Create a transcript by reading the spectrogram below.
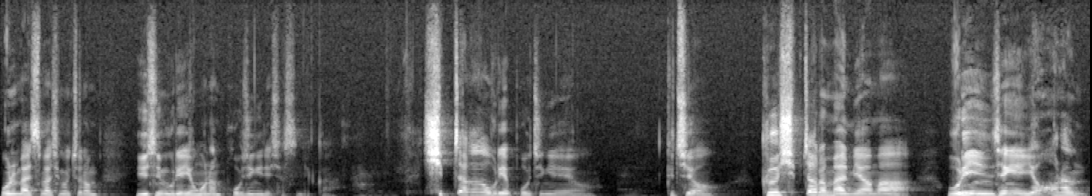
오늘 말씀하신 것처럼 예수님 우리의 영원한 보증이 되셨으니까. 십자가가 우리의 보증이에요. 그렇죠? 그 십자가로 말미암아 우리 인생의 영원한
